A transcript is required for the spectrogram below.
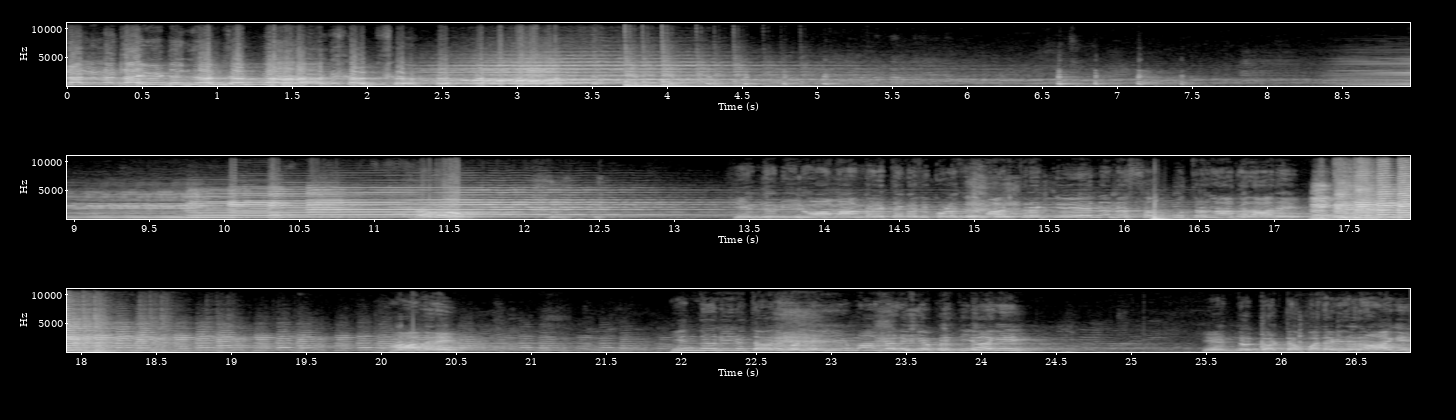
ನನ್ನ ದಯವಿಟ್ಟು ಗ್ರಂಥಮ್ಮ ಇಂದು ನೀನು ಆ ಮಾಂಗಲ್ಯ ತೆಗೆದುಕೊಳ್ಳದೆ ಮಾತ್ರಕ್ಕೆ ನನ್ನ ಸತ್ಪುತ್ರನಾಗಲಾರೆ. ಆದರೆ ಇಂದು ನೀನು ತೆಗೆದುಕೊಂಡ ಈ ಮಾಂಗಲ್ಯಕ್ಕೆ ಪ್ರತಿಯಾಗಿ, ಎಂದು ದೊಡ್ಡ ಪದವೀಧರ ಆಗಿ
